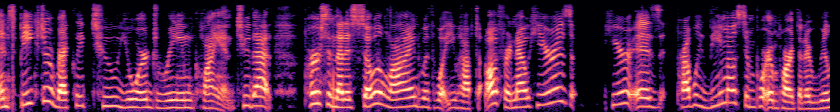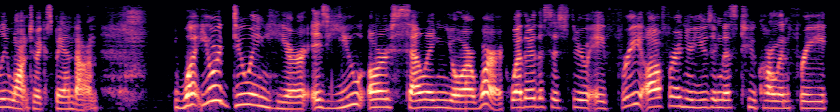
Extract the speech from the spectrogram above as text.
and speak directly to your dream client, to that person that is so aligned with what you have to offer. Now, here is here is probably the most important part that I really want to expand on what you're doing here is you are selling your work, whether this is through a free offer and you're using this to call in free,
